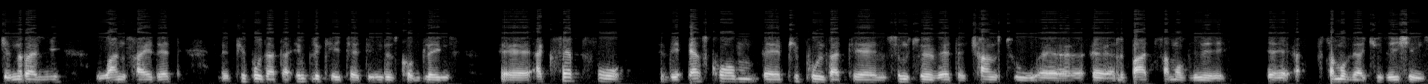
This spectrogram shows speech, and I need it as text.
generally one-sided. The people that are implicated in these complaints, uh, except for the Eskom uh, people that uh, seem to have had a chance to uh, uh, rebut some of the uh, some of the accusations,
